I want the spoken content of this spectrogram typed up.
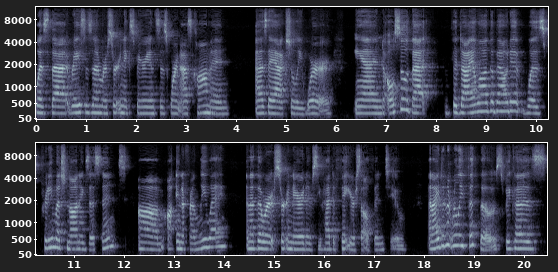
was that racism or certain experiences weren't as common as they actually were. And also that the dialogue about it was pretty much non existent um, in a friendly way, and that there were certain narratives you had to fit yourself into. And I didn't really fit those because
